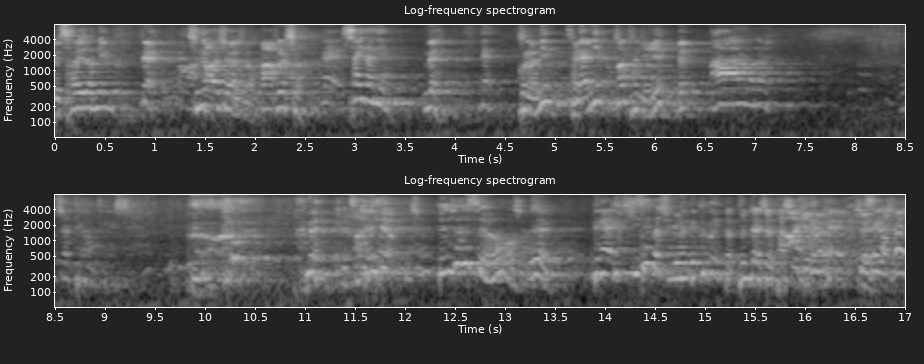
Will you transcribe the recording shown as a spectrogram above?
저희 사회자님 네 진행하셔야죠 아 그렇죠 네, 사이다님. 네 네. 콜라님 사회자님 판타님 네 아, 오늘 모차르트가 안 되겠어요. 네. 아니요 괜찮았어요 네 내가 기세가 중요한데 그거 일단 분장해서 다시 아, 얘기해요 네. 기세가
